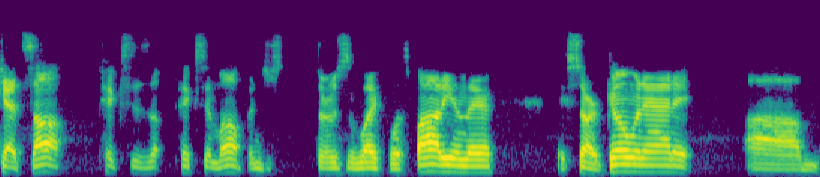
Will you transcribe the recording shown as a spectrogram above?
gets up, picks his picks him up, and just throws his lifeless body in there. They start going at it. Um,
